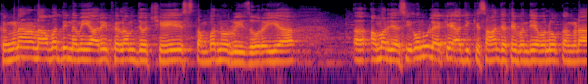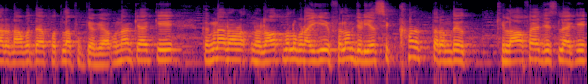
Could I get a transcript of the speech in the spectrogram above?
ਕੰਗਣਾ ਰਣਾਵਤ ਦੀ ਨਵੀਂ ਆ ਰਹੀ ਫਿਲਮ ਜੋ 6 ਸਤੰਬਰ ਨੂੰ ਰਿਲੀਜ਼ ਹੋ ਰਹੀ ਆ ਐਮਰਜੈਂਸੀ ਉਹਨੂੰ ਲੈ ਕੇ ਅੱਜ ਕਿਸਾਨ ਜਥੇਬੰਦੀਆਂ ਵੱਲੋਂ ਕੰਗਣਾ ਰਣਾਵਤ ਦਾ ਪੁਤਲਾ ਫੂਕਿਆ ਗਿਆ। ਉਹਨਾਂ ਕਿਹਾ ਕਿ ਕੰਗਣਾ ਰਨ- ਰਣਾਵਤ ਵੱਲੋਂ ਬਣਾਈ ਗਈ ਫਿਲਮ ਜਿਹੜੀ ਹੈ ਸਿੱਖਾਂ ਧਰਮ ਦੇ ਖਿਲਾਫ ਹੈ, ਜਿਸ ਲੈ ਕੇ,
